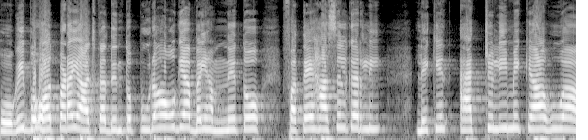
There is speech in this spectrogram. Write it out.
हो गई, बहुत पढ़ाई, आज का दिन तो पूरा हो गया भाई, हमने तो फतेह हासिल कर ली। लेकिन एक्चुअली में क्या हुआ?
